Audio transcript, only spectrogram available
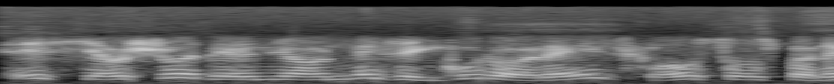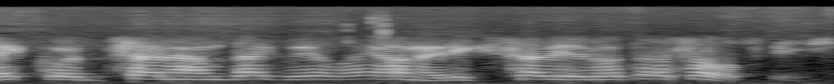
Es jau šodien jau nezinu, kuro reizi klausos par rekordu cenām degvielai Amerikas Savienotās valstīs.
